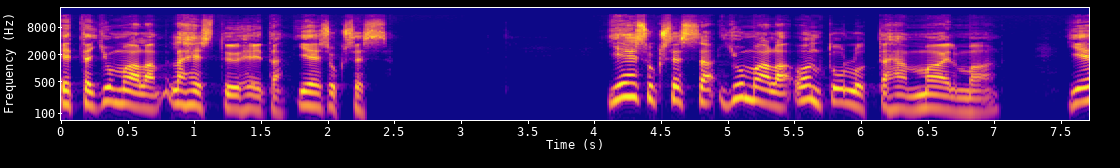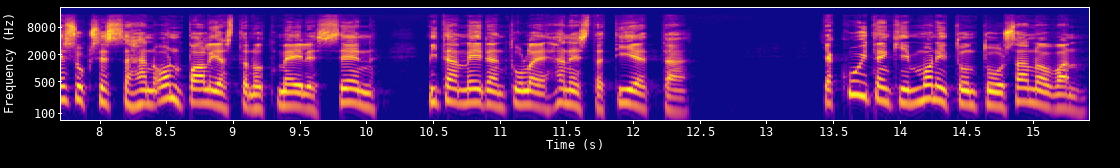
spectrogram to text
että Jumala lähestyy heitä Jeesuksessa. Jeesuksessa Jumala on tullut tähän maailmaan. Jeesuksessa hän on paljastanut meille sen, mitä meidän tulee hänestä tietää – ja kuitenkin moni tuntuu sanovan,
